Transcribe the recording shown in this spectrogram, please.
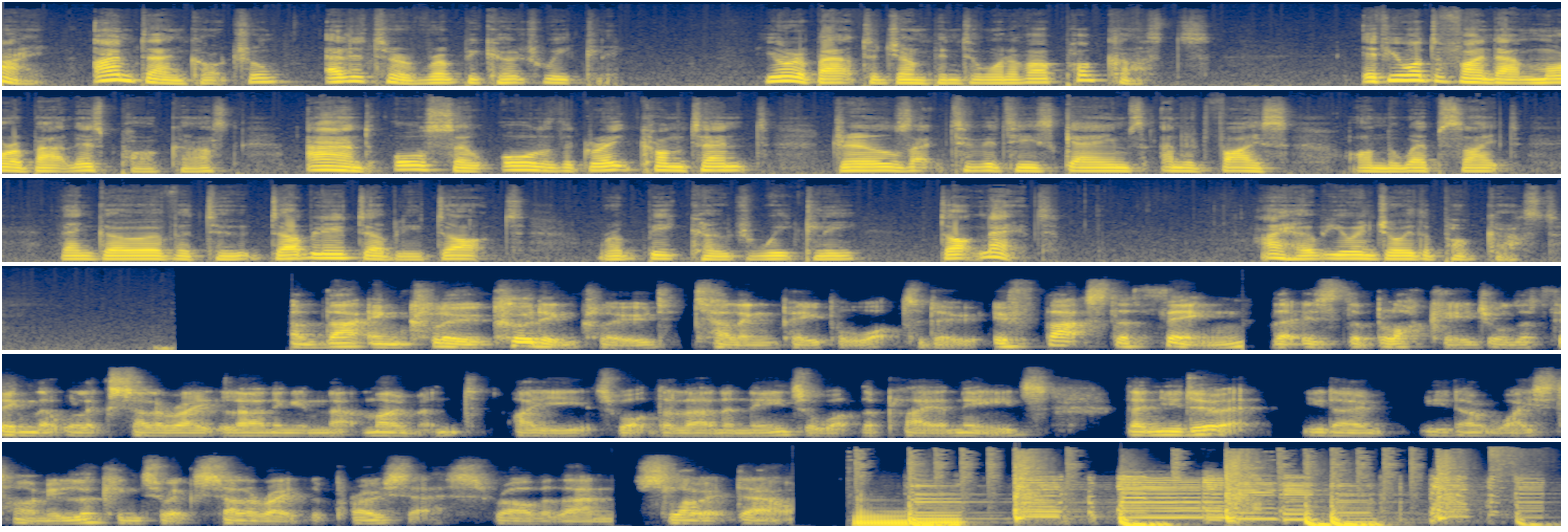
Hi, I'm Dan Cottrell, editor of Rugby Coach Weekly. You're about to jump into one of our podcasts. If you want to find out more about this podcast and also all of the great content, drills, activities, games, and advice on the website, then go over to www.rugbycoachweekly.net. I hope you enjoy the podcast. And that include could include telling people what to do. If that's the thing that is the blockage or the thing that will accelerate learning in that moment, i.e., it's what the learner needs or what the player needs, then you do it. You don't you don't waste time. You're looking to accelerate the process rather than slow it down.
